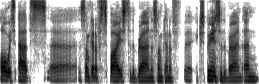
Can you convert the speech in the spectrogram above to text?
always adds uh, some kind of spice to the brand and some kind of uh, experience to the brand. And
